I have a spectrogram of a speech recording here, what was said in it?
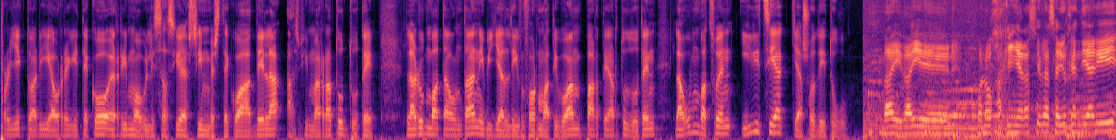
proiektuari aurregiteko herri mobilizazioa ezinbestekoa dela azpimarratu dute. Larun bata hontan ibilaldi informatiboan parte hartu duten lagun batzuen iritziak jaso ditugu. Bai, bai, e, bueno, jakin jarazi bat zaio jendeari,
